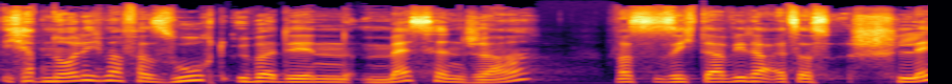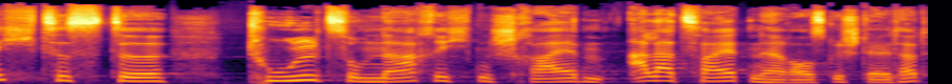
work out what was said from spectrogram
ich habe neulich mal versucht, über den Messenger, was sich da wieder als das schlechteste Tool zum Nachrichtenschreiben aller Zeiten herausgestellt hat.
